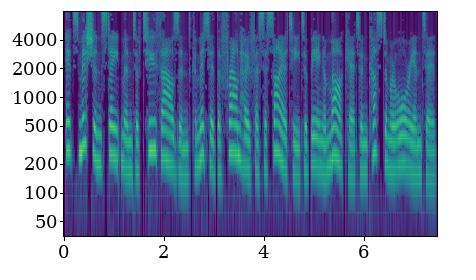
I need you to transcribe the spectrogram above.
Its mission statement of 2000 committed the Fraunhofer Society to being a market and customer-oriented,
